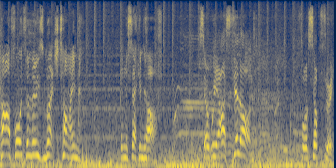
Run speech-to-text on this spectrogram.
Can't afford to lose much time in the second half. So we are still on for sub three.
